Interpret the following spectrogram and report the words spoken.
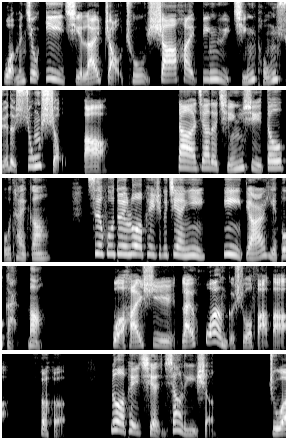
我们就一起来找出杀害冰雨晴同学的凶手吧。”大家的情绪都不太高，似乎对洛佩这个建议一点儿也不感冒。我还是来换个说法吧，呵呵。洛佩浅笑了一声：“诸位，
